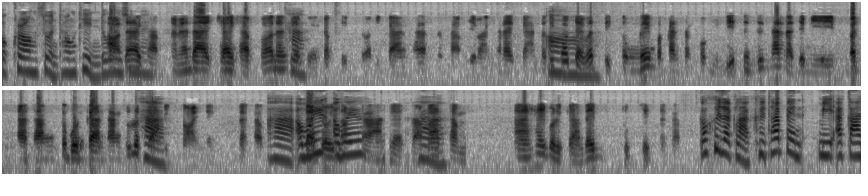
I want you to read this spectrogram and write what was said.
ปกครองส่วนท้องถิ่นด้วอ๋ยอใช่ได้ไหมครับ อันนั้นได้ใช่ครับเพราะนั่นจะค่ะเหมือนกับสิทธิสวัสดิการค่ารักษาพยาบาลข้าราชการตอนอ๋นี้อเข้าใจว่าติดตรงเรื่องประกันสังคมอยู่นิดหนึ่งซึ่งท่านอาจจะมีปัญหาทางกระบวนการทางธุรการค่ะอีกหน่อยหนึ่งนะครับอ่าเอาไว้แต่โดยเอาหลัไว้กการเนี่ยสามารถทำให้บริการได้ทุกสิทธิ์นะครับ ก็คือหลักๆคือถ้าเป็นมีอาการ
